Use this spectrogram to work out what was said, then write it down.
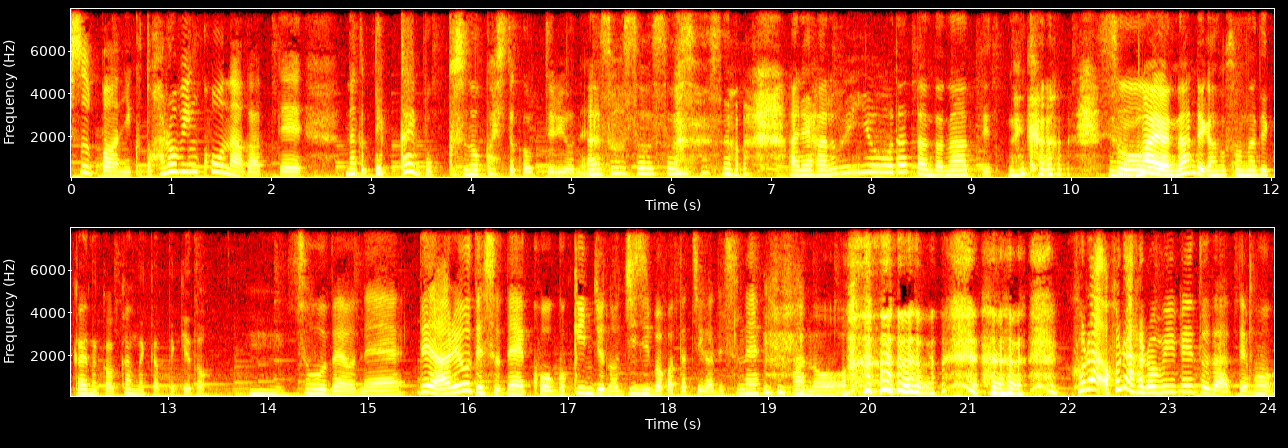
スーパーに行くとハロウィンコーナーがあってなんかでっかいボックスのお菓子とか売ってるよね。あそうそうそうそう。そ うあれハロウィン用だったんだなってなんかそう。うん前はなんでそんなでっかいのか分かんなかったけど、うん、そうだよね。であれをですねこうご近所のじじばばたちがですね あの ほらほらハロウィンイベントだってもう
